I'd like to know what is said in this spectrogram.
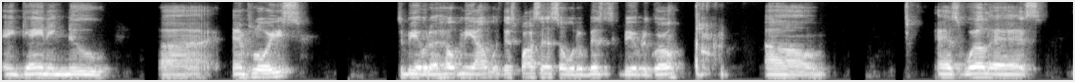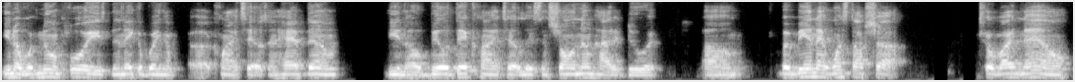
and gaining new uh, employees to be able to help me out with this process so the business can be able to grow. um, as well as you know with new employees, then they could bring a uh, clientele and have them, you know, build their clientele list and showing them how to do it. Um, but being that one-stop shop. So right now,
